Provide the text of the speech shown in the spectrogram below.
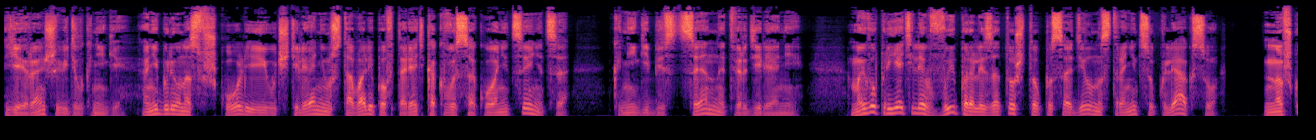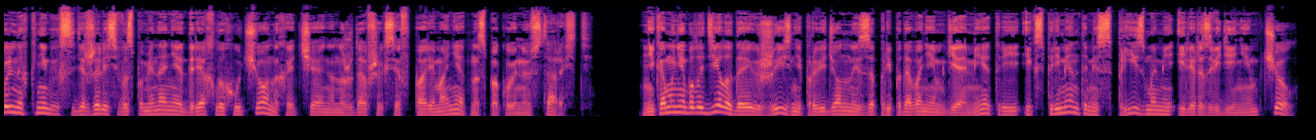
Я и раньше видел книги. Они были у нас в школе, и учителя не уставали повторять, как высоко они ценятся. Книги бесценны, твердили они. Моего приятеля выпороли за то, что посадил на страницу кляксу, но в школьных книгах содержались воспоминания дряхлых ученых, отчаянно нуждавшихся в паре монет на спокойную старость. Никому не было дела до их жизни, проведенной за преподаванием геометрии, экспериментами с призмами или разведением пчел.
